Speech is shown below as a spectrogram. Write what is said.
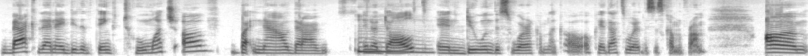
back then I didn't think too much of, but now that I'm an mm. adult and doing this work, I'm like, oh, okay, that's where this is coming from. Um,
